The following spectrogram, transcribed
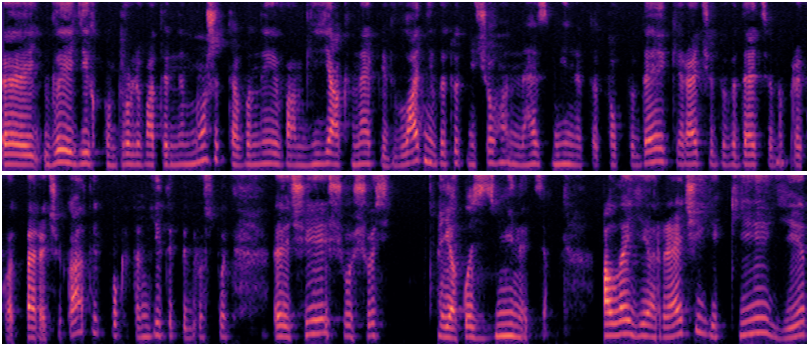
Е, ви їх контролювати не можете, вони вам ніяк не підвладні, ви тут нічого не зміните. Тобто деякі речі доведеться, наприклад, перечекати, поки там діти підростуть, е, чи що щось якось зміниться. Але є речі, які є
